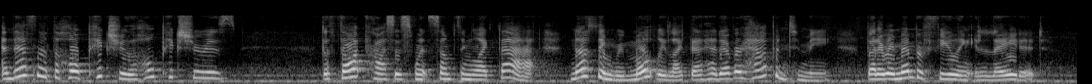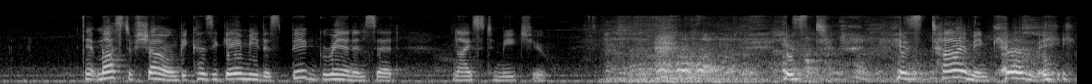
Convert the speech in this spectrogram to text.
and that's not the whole picture. The whole picture is the thought process went something like that. Nothing remotely like that had ever happened to me, but I remember feeling elated. It must have shown because he gave me this big grin and said, Nice to meet you. his, his timing killed me.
